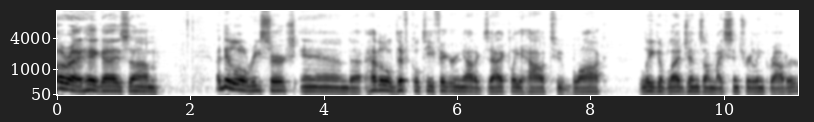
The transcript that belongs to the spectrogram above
All right, hey guys. Um, I did a little research and uh, had a little difficulty figuring out exactly how to block League of Legends on my CenturyLink router.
